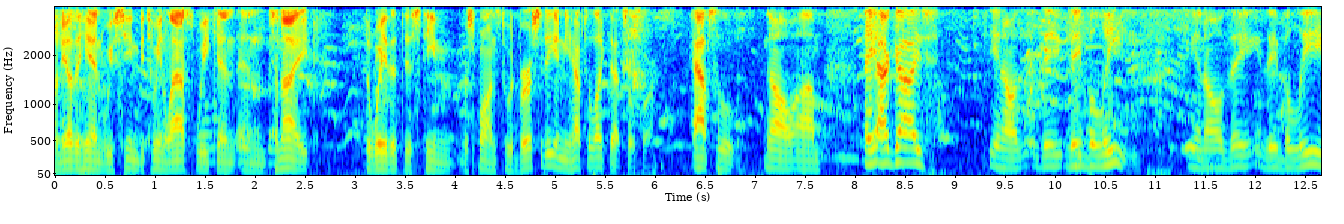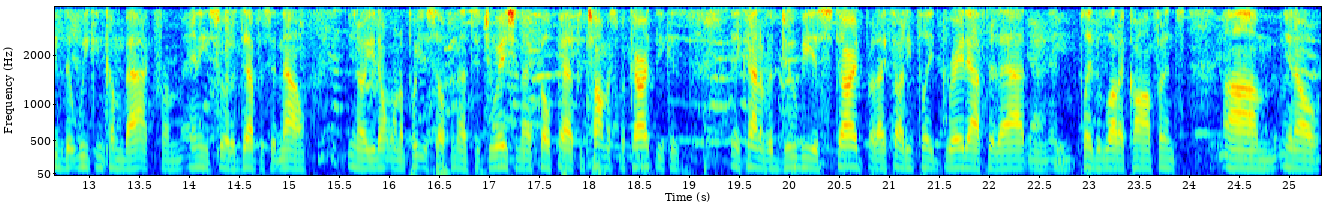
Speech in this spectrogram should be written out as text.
on the other hand, we've seen between last week and, and tonight the way that this team responds to adversity, and you have to like that so far. Absolutely. No, um, hey, our guys, you know, they they believe. You know, they they believe that we can come back from any sort of deficit. Now, you know, you don't want to put yourself in that situation. I felt bad for Thomas McCarthy because it kind of a dubious start, but I thought he played great after that and, and played with a lot of confidence. Um, you know,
